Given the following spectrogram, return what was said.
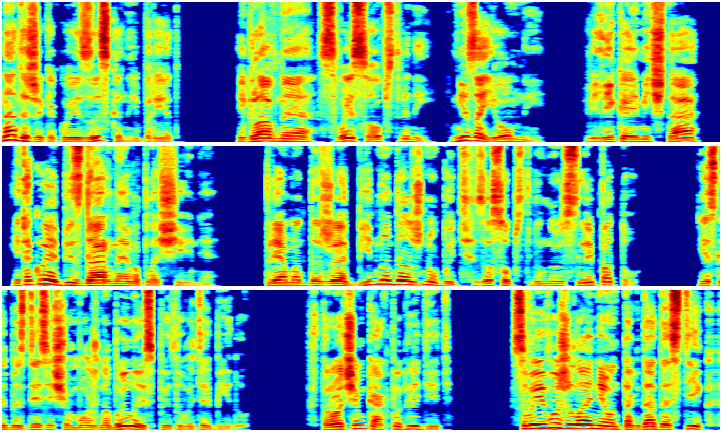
Надо же, какой изысканный бред. И главное, свой собственный, незаемный. Великая мечта и такое бездарное воплощение. Прямо даже обидно должно быть за собственную слепоту, если бы здесь еще можно было испытывать обиду. Впрочем, как поглядеть. Своего желания он тогда достиг,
